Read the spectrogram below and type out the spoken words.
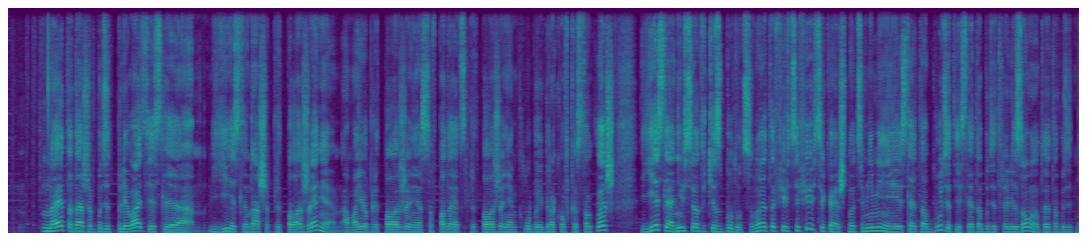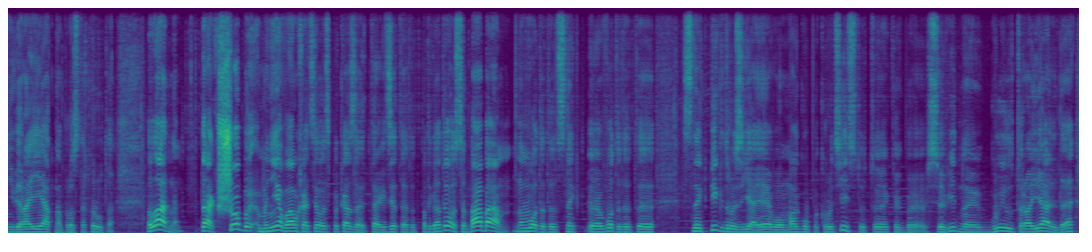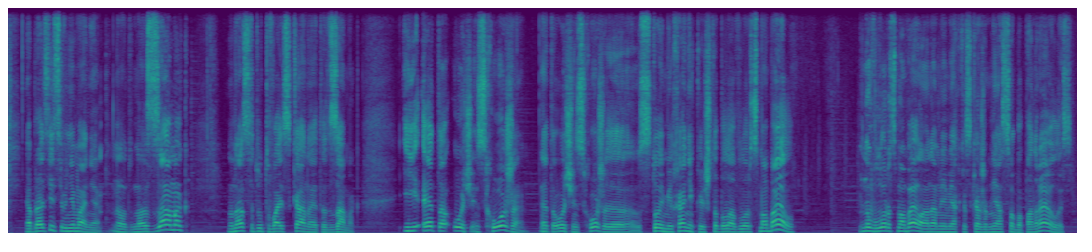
на это даже будет плевать, если, если наше предположение, а мое предположение совпадает с предположением клуба игроков Castle Clash, если они все-таки сбудутся. Но это 50-50, конечно, но тем не менее, если это будет, если это будет реализовано, то это будет невероятно просто круто. Ладно, так, что бы мне вам хотелось показать? Так, где-то этот подготовился. Бабам! Ну вот этот э, вот этот... Э, Снэкпик, друзья, я его могу покрутить, тут э, как бы все видно, Гуилд Рояль, да. Обратите внимание, вот у нас замок, у нас идут войска на этот замок. И это очень схоже, это очень схоже э, с той механикой, что была в Lords Mobile. Ну, в Lords Mobile она мне, мягко скажем, не особо понравилась.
